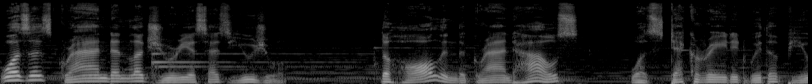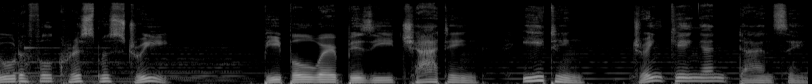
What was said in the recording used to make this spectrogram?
was as grand and luxurious as usual. The hall in the grand house was decorated with a beautiful Christmas tree. People were busy chatting, eating, drinking, and dancing.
